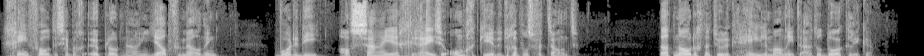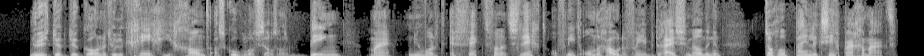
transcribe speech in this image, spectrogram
geen foto's hebben geüpload naar hun Yelp-vermelding, worden die als saaie, grijze, omgekeerde druppels vertoond. Dat nodigt natuurlijk helemaal niet uit tot doorklikken. Nu is DuckDuckGo natuurlijk geen gigant als Google of zelfs als Bing, maar nu wordt het effect van het slecht of niet onderhouden van je bedrijfsvermeldingen toch wel pijnlijk zichtbaar gemaakt.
